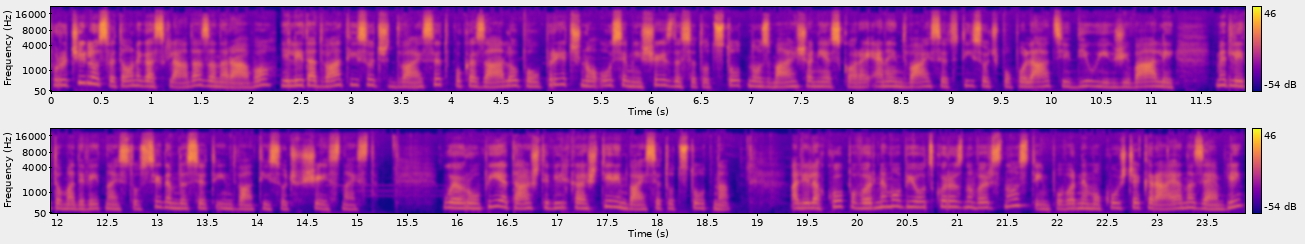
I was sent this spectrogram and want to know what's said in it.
Poročilo Svetovnega sklada za naravo je leta 2020 pokazalo povprečno 68 odstotno zmanjšanje skoraj 21 tisoč populacij divjih živali med letoma 1970 in 2016. V Evropi je ta številka 24 odstotna. Ali lahko povrnemo biotsko raznovrstnost in povrnemo košček raja na Zemlji?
